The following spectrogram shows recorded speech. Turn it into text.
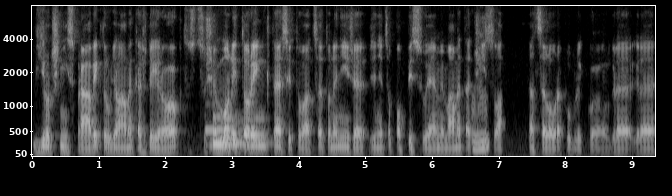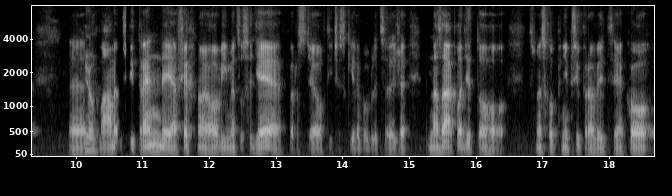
výroční zprávě, kterou děláme každý rok, což je monitoring té situace. To není, že, že něco popisuje. My máme ta mhm. čísla na celou republiku, jo, kde, kde eh, jo. máme už ty trendy a všechno, jo, víme, co se děje prostě jo, v té České republice. Takže na základě toho jsme schopni připravit jako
